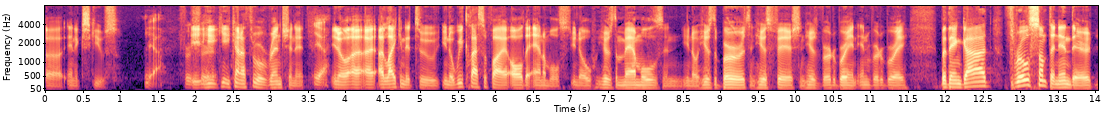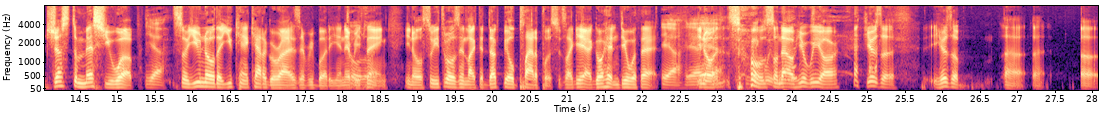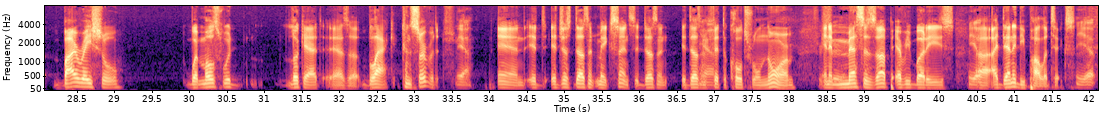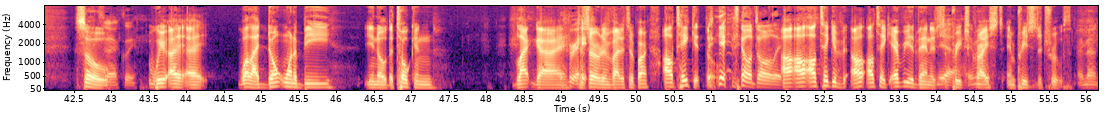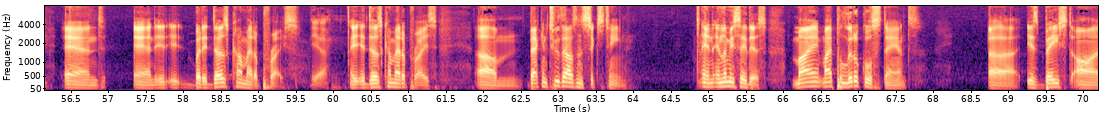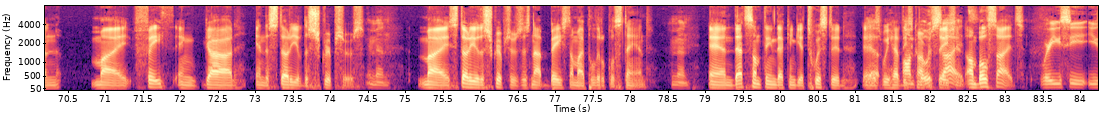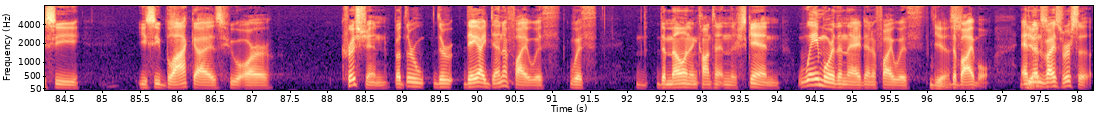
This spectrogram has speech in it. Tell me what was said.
uh, an excuse. Yeah, sure. he, he kind of threw a wrench in it. Yeah. You know, I, I- I liken it to, you know, we classify all the animals. You know, here's the mammals, and, you know, here's the birds, and here's fish, and here's vertebrae and invertebrate. But then God throws something in there just to mess you up. Yeah. So you know that you can't categorize everybody and Totally. everything. You know, so he throws in like the duck-billed platypus. It's like, yeah, go ahead and deal with that. Yeah, yeah, You know, yeah. so Wait, so now here we are. Here's a here's a uh, uh, uh, biracial, what most would look at as a black conservative, yeah, and it it just doesn't make sense. It doesn't it doesn't Yeah. fit the cultural norm, and it messes up everybody's Yep. uh, identity politics. yep, So exactly. we I, I while I don't want to be you know the token black guy Right. conservative invited to the party, I'll take it though. Yeah, totally. I'll, I'll- I'll take it. I'll, I'll take every advantage Yeah, to preach amen. Christ and preach the truth. Amen. And and it, it but it does come at a price. Yeah, It, it does come at a price. Um, back in 2016, and and let me say this: my my political stance uh, is based on my faith in God and the study of the Scriptures. amen, My study of the Scriptures is not based on my political stand. amen. And that's something that can get twisted as Yep. we have these On conversations sides. on both sides. where you see you see you see black guys who are Christian, but they're they're they identify with with the melanin content in their skin way more than they identify with Yes. the Bible, and then vice versa.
